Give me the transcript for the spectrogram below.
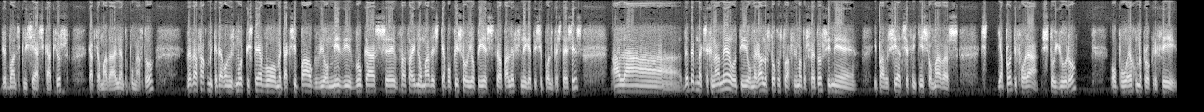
δεν μπορεί να τις πλησιάσει κάποιος, κάποια ομάδα άλλη να το πούμε αυτό. Βέβαια θα έχουμε και ανταγωνισμό πιστεύω μεταξύ ΠΑΟΚ, Διομήδη, Δούκας, ε, θα, θα είναι ομάδες και από πίσω οι οποίες θα παλέψουν για τις υπόλοιπες θέσεις. Αλλά δεν πρέπει να ξεχνάμε ότι ο μεγάλος στόχος του αθλήματος φέτος είναι η παρουσία της εθνικής ομάδας για πρώτη φορά στο Euro, όπου έχουμε προκριθεί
